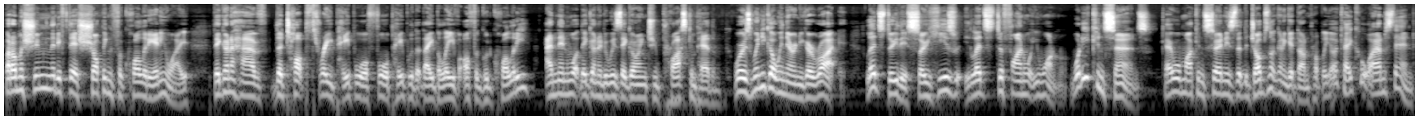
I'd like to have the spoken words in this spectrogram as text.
But I'm assuming that if they're shopping for quality anyway, they're going to have the top three people or four people that they believe offer good quality. And then what they're going to is they're going to price compare them. Whereas when you go in there and you go, right, let's do this. So here's, let's define what you want. What are your concerns? Okay, well, my concern is that the job's not going to get done properly. Okay, cool, I understand.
